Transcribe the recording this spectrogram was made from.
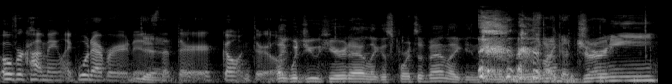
overcoming like whatever it is Yeah. that they're going through. Like, would you hear it at like a sports event, like instead of the It's original? like a journey.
